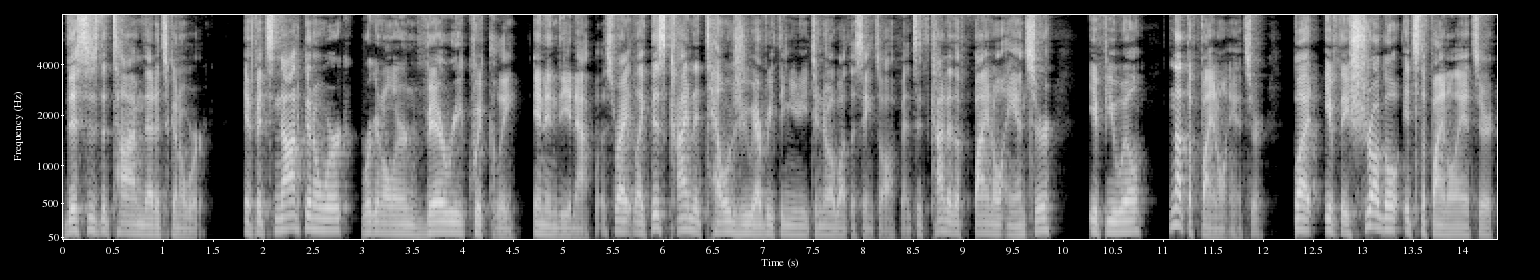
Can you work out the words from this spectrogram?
this is the time that it's going to work. If it's not going to work, we're going to learn very quickly in Indianapolis, right? Like this kind of tells you everything you need to know about the Saints offense. It's kind of the final answer, if you will. Not the final answer, but if they struggle, it's the final answer.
